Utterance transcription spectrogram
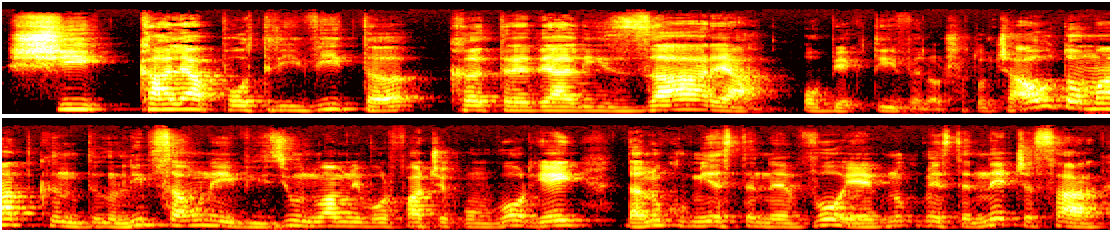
și calea potrivită către realizarea obiectivelor. Și atunci, automat, când în lipsa unei viziuni oamenii vor face cum vor ei, dar nu cum este nevoie, nu cum este necesar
